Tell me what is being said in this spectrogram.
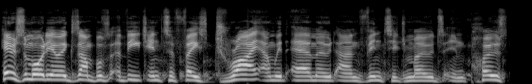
Here are some audio examples of each interface, dry and with air mode and vintage modes imposed,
